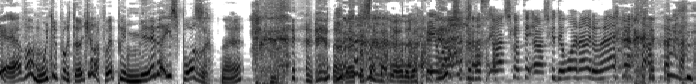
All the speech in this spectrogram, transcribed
Eva, muito importante, ela foi a primeira esposa, né? Não, agora eu tô sacaneando agora. Eu acho que você, eu acho que eu, te- eu acho que deu horário, né?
